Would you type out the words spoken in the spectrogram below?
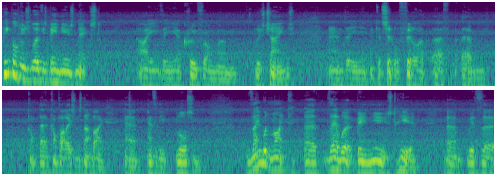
people whose work is being used next, i.e. the uh, crew from um, Loose Change and the considerable fiddle uh, um, comp uh, compilations done by uh, Anthony Lawson, they wouldn't like uh, their work being used here um, with uh,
